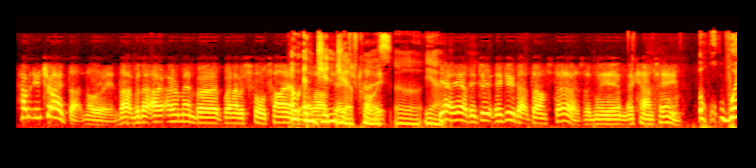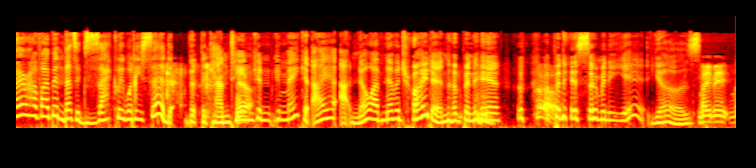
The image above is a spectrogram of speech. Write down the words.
Haven't you tried that, Noreen? That, but I, I remember when I was full time. Oh, and ginger, of course. Uh, yeah. Yeah, yeah. They do. They do that downstairs in the in the canteen. Where have I been? That's exactly what he said. That the canteen Yeah. can, can make it. I uh, no, I've never tried it. And I've been here. I've been here so many year, years. Maybe m-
